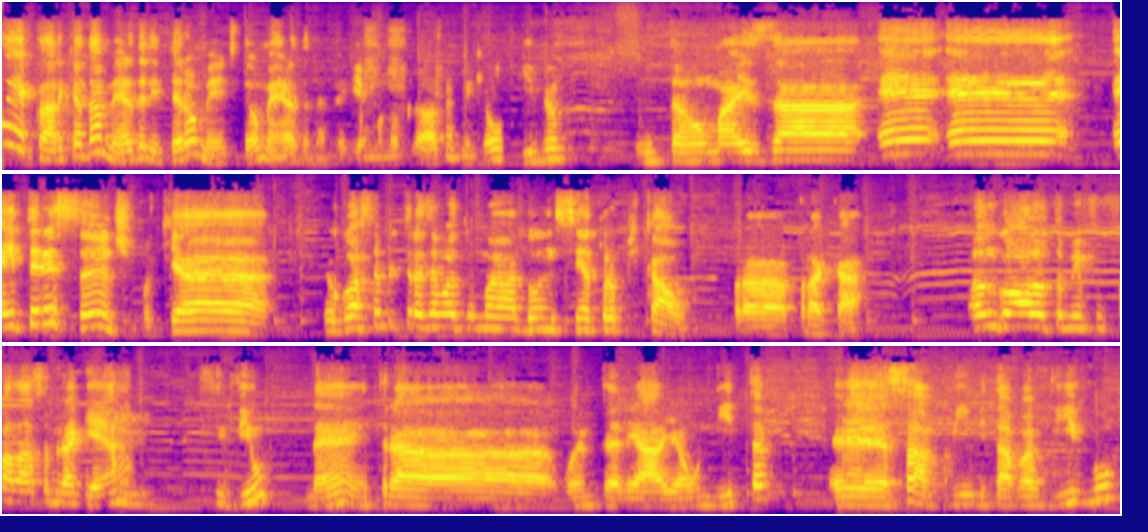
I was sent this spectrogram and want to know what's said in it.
Aí é claro que é da merda, literalmente, deu merda, né? Peguei monocleose também, que é horrível. Então, mas a uh, é, é, é interessante, porque a, eu gosto sempre de trazer uma, uma doencinha tropical pra, pra cá. Angola eu também fui falar sobre a guerra hum. civil, né, entre a, o MPLA e a UNITA. É, Savimbi estava vivo.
